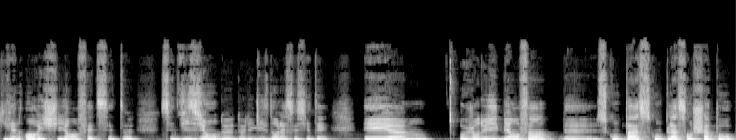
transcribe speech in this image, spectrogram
qui viennent enrichir en fait cette cette vision de, de l'Église dans la société. Et Aujourd'hui, bien enfin, euh, ce qu'on passe, ce qu'on place en chapeau,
